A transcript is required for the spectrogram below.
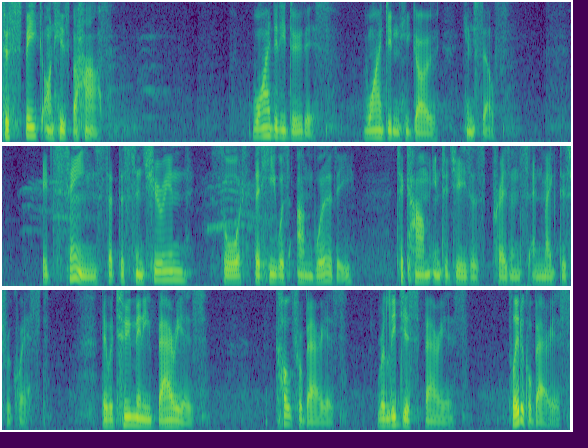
to speak on his behalf. Why did he do this? Why didn't he go himself? It seems that the centurion thought that he was unworthy to come into Jesus' presence and make this request. There were too many barriers cultural barriers, religious barriers, political barriers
